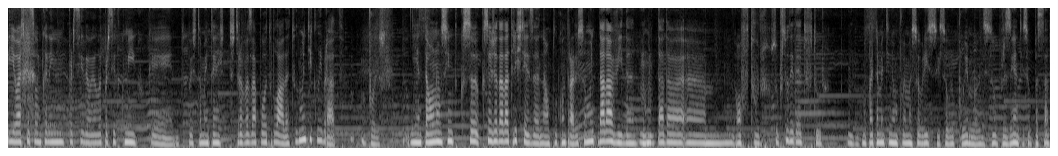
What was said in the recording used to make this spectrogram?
E eu acho que é só um bocadinho parecido, ele é parecido comigo, que é, depois também tens de extravasar para o outro lado. É tudo muito equilibrado. Pois. E então não sinto que, se, que seja dada à tristeza, não, pelo contrário, sou muito dada à vida, uhum. muito dada a, a, ao futuro, sobretudo a ideia de futuro. Uhum. Meu pai também tinha um poema sobre isso, e sobre o poema, e sobre o presente, e sobre o passado.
